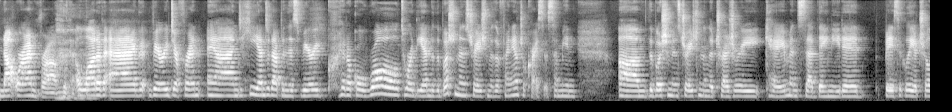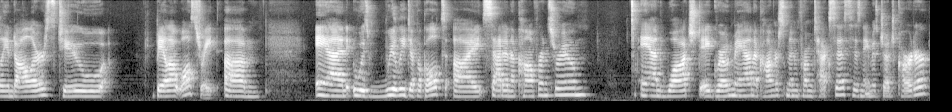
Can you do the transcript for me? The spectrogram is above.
not where I'm from. a lot of ag, very different. And he ended up in this very critical role toward the end of the Bush administration with the financial crisis. I mean, um, the Bush administration and the Treasury came and said they needed basically a trillion dollars to bail out Wall Street. Um, and it was really difficult. I sat in a conference room and watched a grown man, a congressman from Texas, his name is Judge Carter,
